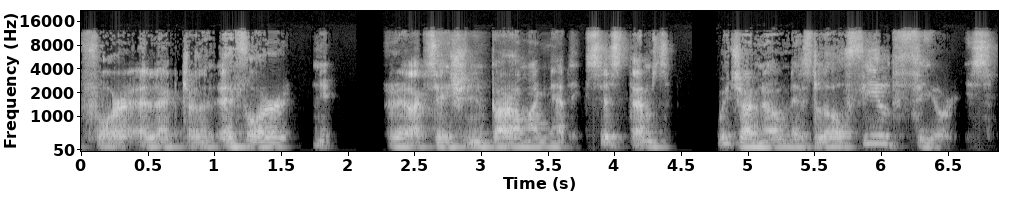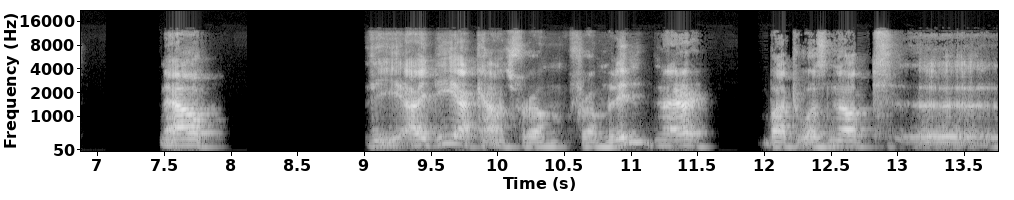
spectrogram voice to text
for electron uh, for relaxation in paramagnetic systems, which are known as low field theories. Now, the idea comes from, from Lindner, but was not uh,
